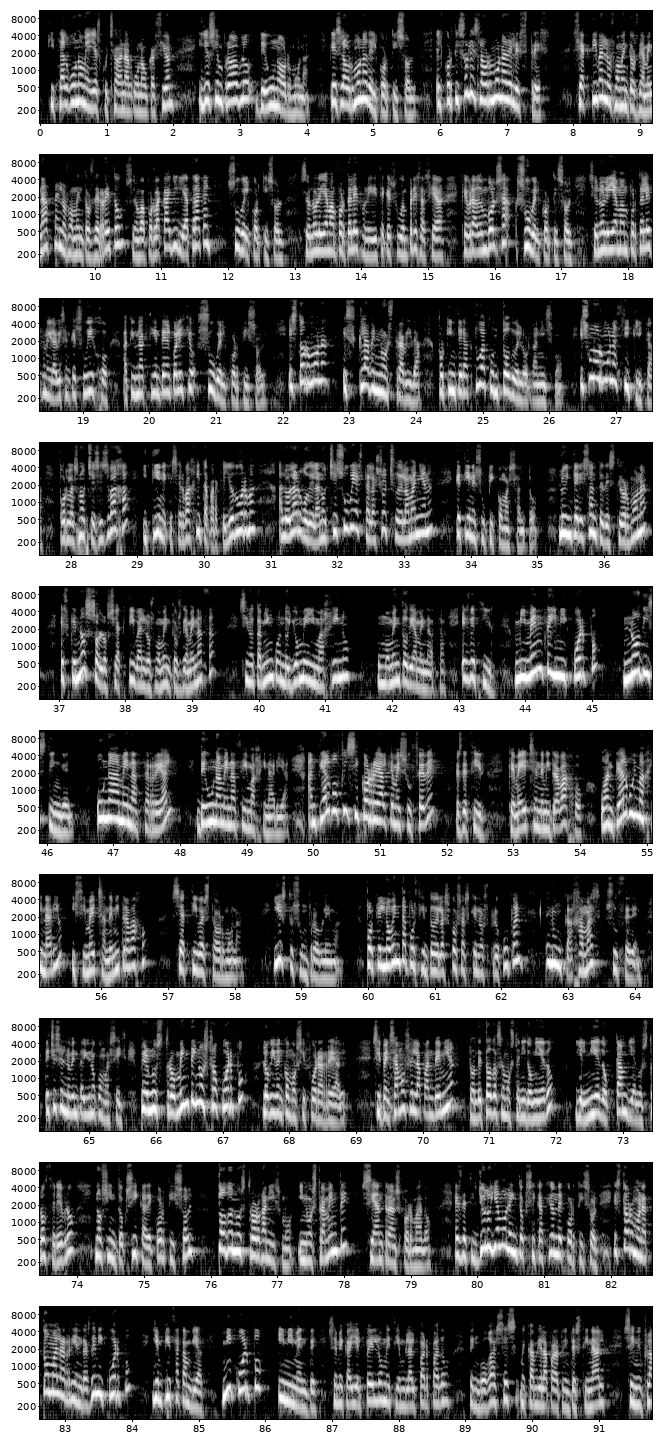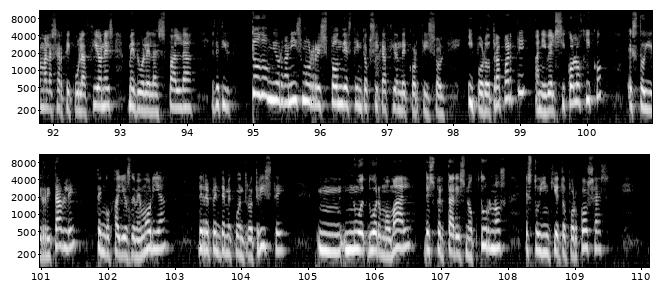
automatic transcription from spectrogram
Quizá alguno me haya escuchado en alguna ocasión y yo siempre hablo de una hormona, que es la hormona del cortisol. El cortisol es la hormona del estrés. Se activa en los momentos de amenaza, en los momentos de reto. Si uno va por la calle y le atracan, sube el cortisol. Si uno le llaman por teléfono y dice que su empresa se ha quebrado en bolsa, sube el cortisol. Si uno le llaman por teléfono y le avisan que su hijo ha tenido un accidente en el colegio, sube el cortisol. Esta hormona es clave en nuestra vida porque interactúa con todo el organismo. Es una hormona cíclica. Por las noches es baja y tiene que ser bajita para que yo duerma. A lo largo de la noche sube hasta las 8 de la mañana, que tiene su pico más alto. Lo interesante de esta hormona es que no solo se activa en los momentos de amenaza, sino también cuando yo me imagino un momento de amenaza. Es decir, mi mente y mi cuerpo no distinguen una amenaza real de una amenaza imaginaria. Ante algo físico real que me sucede, es decir, que me echen de mi trabajo, o ante algo imaginario, y si me echan de mi trabajo, se activa esta hormona. Y esto es un problema porque el 90% de las cosas que nos preocupan nunca, jamás suceden. De hecho, es el 91,6%. Pero nuestra mente y nuestro cuerpo lo viven como si fuera real. Si pensamos en la pandemia, donde todos hemos tenido miedo, y el miedo cambia nuestro cerebro, nos intoxica de cortisol, todo nuestro organismo y nuestra mente se han transformado. Es decir, yo lo llamo la intoxicación de cortisol. Esta hormona toma las riendas de mi cuerpo y empieza a cambiar mi cuerpo y mi mente. Se me cae el pelo, me tiembla el párpado, tengo gases, me cambia el aparato intestinal, se me inflaman las articulaciones, me duele la espalda. Es decir, todo mi organismo responde a esta intoxicación de cortisol. Y por otra parte, a nivel psicológico, estoy irritable, tengo fallos de memoria, de repente me encuentro triste, mmm, duermo mal, despertares nocturnos, estoy inquieto por cosas.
